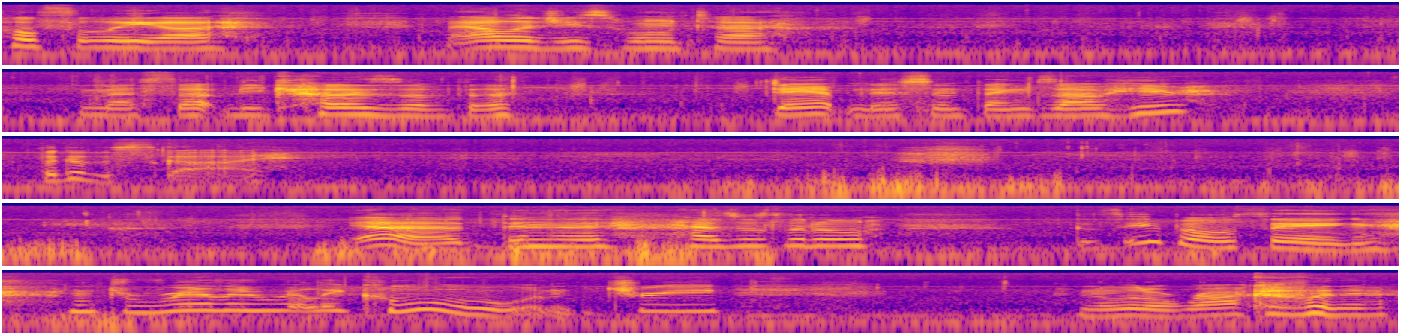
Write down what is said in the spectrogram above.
Hopefully uh, my allergies won't uh, mess up because of the dampness and things out here. Look at the sky. Yeah, then it has this little gazebo thing. It's really, really cool. And a tree and a little rock over there.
